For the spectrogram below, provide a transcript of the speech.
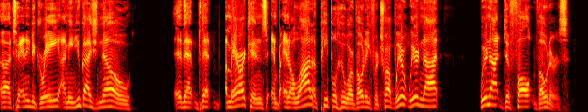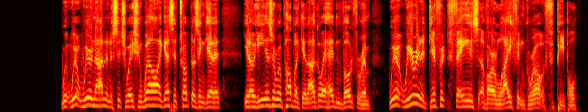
uh, to any degree. I mean, you guys know that that Americans and and a lot of people who are voting for Trump, we're we're not we're not default voters. We're we're, we're not in a situation. Well, I guess if Trump doesn't get it, you know, he is a Republican. I'll go ahead and vote for him. We're we're in a different phase of our life and growth, people.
